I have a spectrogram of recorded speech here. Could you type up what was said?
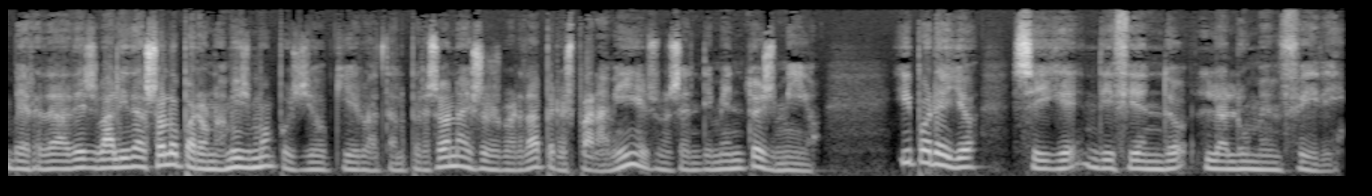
Verdades válidas solo para uno mismo, pues yo quiero a tal persona, eso es verdad, pero es para mí, es un sentimiento, es mío. Y por ello sigue diciendo la Lumen Fidi.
